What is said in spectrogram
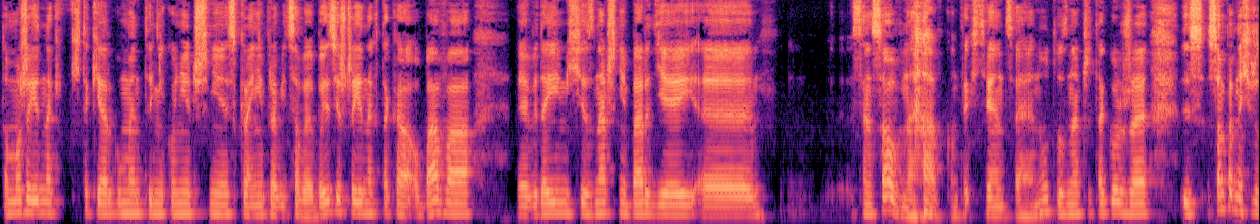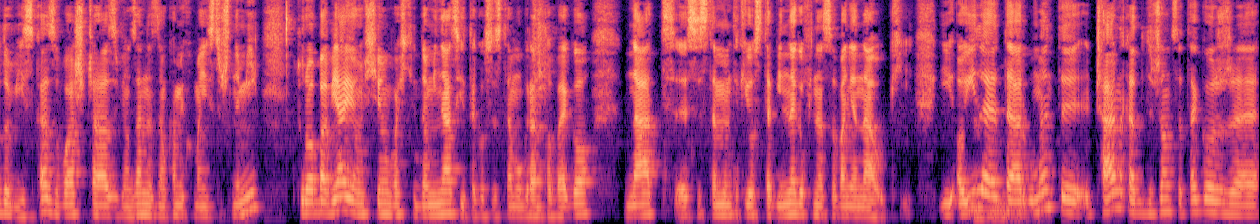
to może jednak jakieś takie argumenty niekoniecznie skrajnie prawicowe, bo jest jeszcze jednak taka obawa, wydaje mi się znacznie bardziej sensowna w kontekście NCN-u, to znaczy tego, że są pewne środowiska, zwłaszcza związane z naukami humanistycznymi, które obawiają się właśnie dominacji tego systemu grantowego nad systemem takiego stabilnego finansowania nauki. I o ile te mhm. argumenty Czarnka dotyczące tego, że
